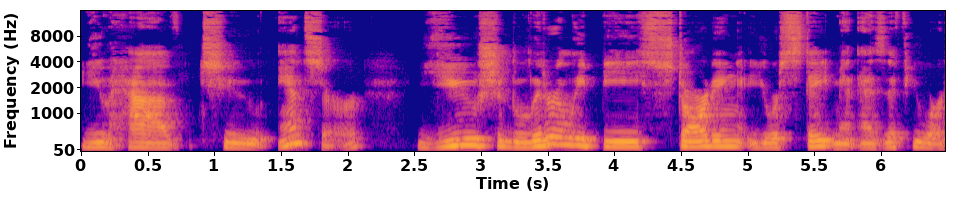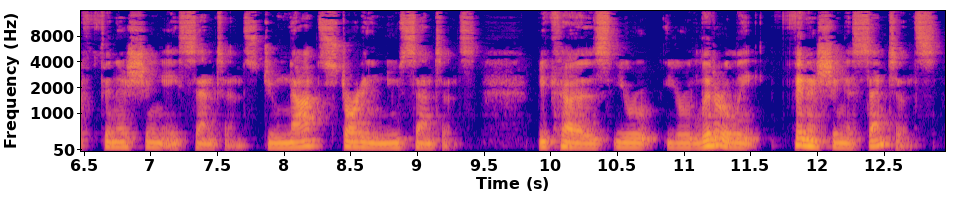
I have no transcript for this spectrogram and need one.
you have to answer, you should literally be starting your statement as if you are finishing a sentence. Do not start a new sentence because you're you're literally finishing a sentence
